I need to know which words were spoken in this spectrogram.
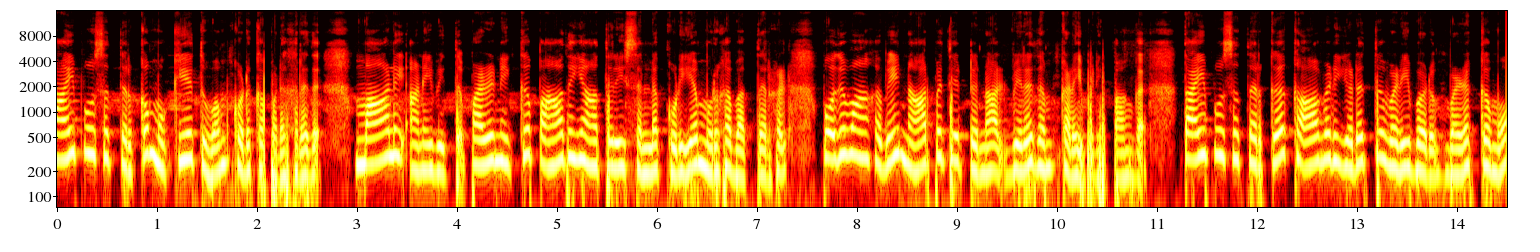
தாய்ப்பூசத்திற்கும் முக்கியத்துவம் கொடுக்கப்படும். சொல்லப்படுகிறது மாலை அணிவித்து பழனிக்கு பாத யாத்திரை செல்லக்கூடிய முருக பக்தர்கள் பொதுவாகவே நாற்பத்தெட்டு நாள் விரதம் கடைபிடிப்பாங்க. தைப்பூசத்திற்கு காவடி எடுத்து வழிபடும் வழக்கமோ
